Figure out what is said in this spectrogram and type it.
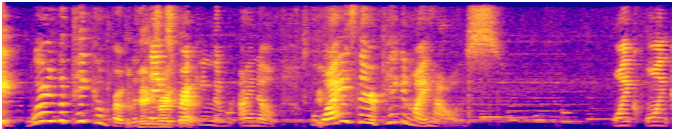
pig? Where did the pig come from? The The, pig's pig's right there. wrecking the. I know. But why is there a pig in my house? Oink oink.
